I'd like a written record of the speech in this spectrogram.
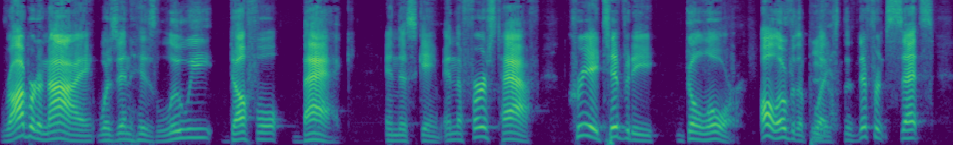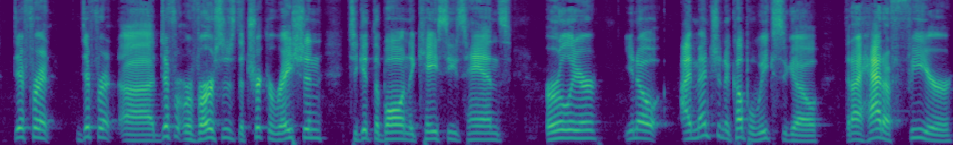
Robert Anae was in his Louis duffel bag in this game. In the first half, creativity galore all over the place. Yeah. The different sets, different different uh different reverses, the trickeration to get the ball into Casey's hands earlier. You know, I mentioned a couple weeks ago that I had a fear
